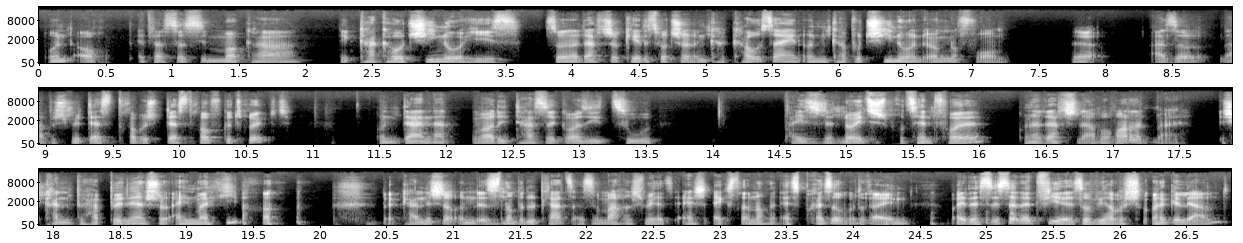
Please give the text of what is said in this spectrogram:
und auch etwas, das im Mokka, nee, Cacauccino hieß. So, und da dachte ich, okay, das wird schon ein Kakao sein und ein Cappuccino in irgendeiner Form. Ja. Also da habe ich mir das, hab ich das drauf gedrückt und dann war die Tasse quasi zu, weiß ich nicht, 90% voll und dann dachte ich, aber wartet mal, ich kann, bin ja schon einmal hier. da kann ich ja, und es ist noch ein bisschen Platz, also mache ich mir jetzt echt extra noch ein Espresso mit rein, weil das ist ja nicht viel, so wie habe ich schon mal gelernt.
